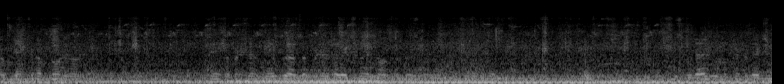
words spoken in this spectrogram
application of notice of the submission made to the submitted direction is also present. So that we look at the direction.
